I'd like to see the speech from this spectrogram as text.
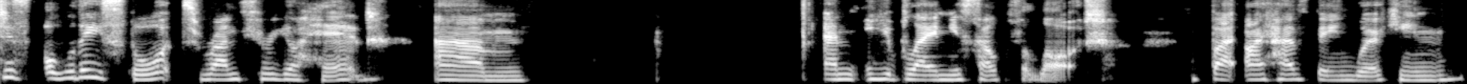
just all these thoughts run through your head. Um, and you blame yourself a lot. But I have been working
